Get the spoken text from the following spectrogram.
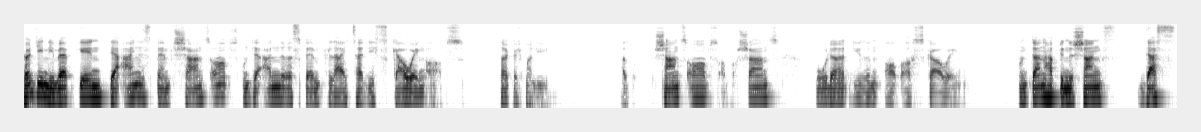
könnt ihr in die Map gehen. Der eine spammt Chance Orbs und der andere spammt gleichzeitig Scouring Orbs. Ich zeige euch mal die. Also Chance Orbs, Orb of Chance oder diesen Orb of Scouring. Und dann habt ihr eine Chance, dass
